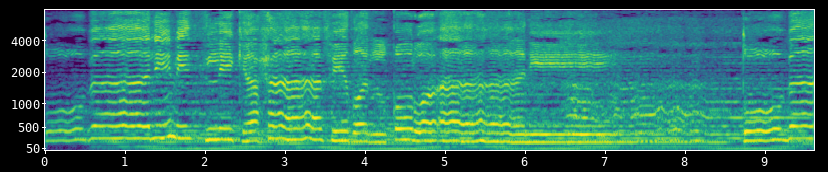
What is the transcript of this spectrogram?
طوبى لمثلك حافظ القرآن. طوبى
